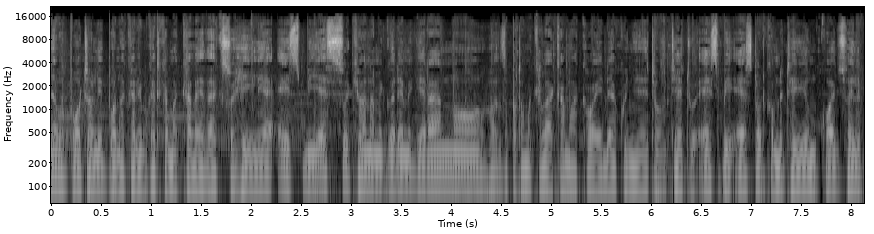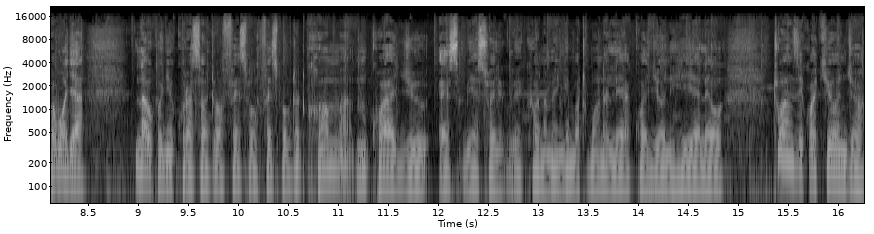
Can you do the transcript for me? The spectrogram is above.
jambo popote ulipo na karibu katika makala ya idhaa ya kiswahili ya sbs ukiwa na migode migerano wazapata makala kama kawaida kwenye tovuti yetu sbs.com.au mkwaju swahili pamoja na kwenye ukurasa wetu wa facebook facebook.com mkwaju sbs swahili ukiwa na mengi ambayo tumeandalia kwa jioni hii ya leo. Tuanze kwa kionjo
